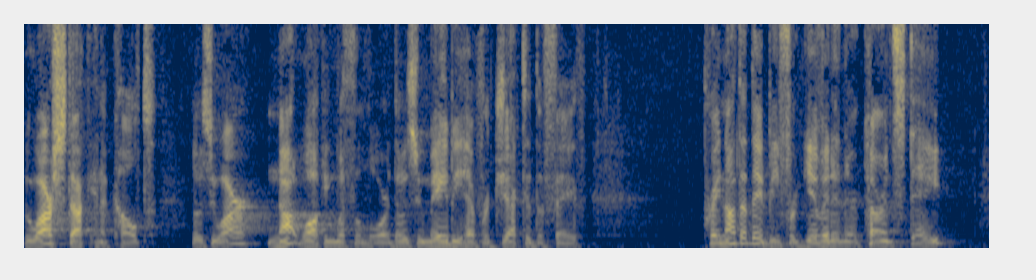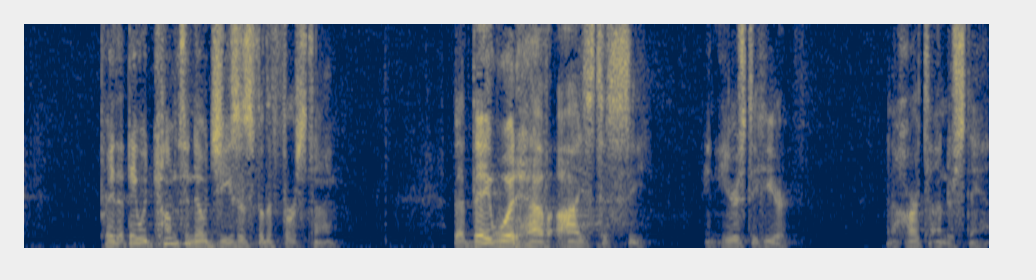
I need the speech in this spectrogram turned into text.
who are stuck in a cult, those who are not walking with the Lord, those who maybe have rejected the faith. Pray not that they'd be forgiven in their current state. Pray that they would come to know Jesus for the first time, that they would have eyes to see and ears to hear and a heart to understand.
